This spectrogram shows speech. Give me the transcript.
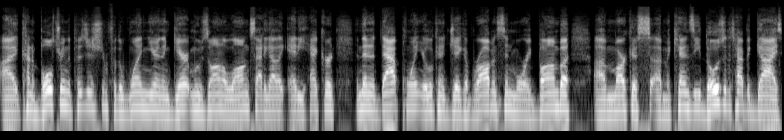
uh, kind of bolstering the position for the one year, and then Garrett moves on alongside a guy like Eddie Heckard. And then at that point, you're looking at Jake Jacob Robinson, Mory Bamba, uh, Marcus uh, McKenzie. Those are the type of guys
